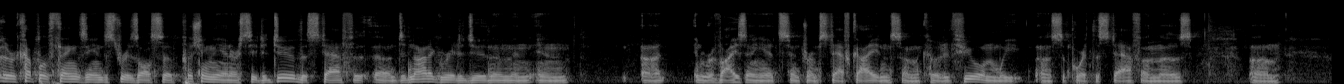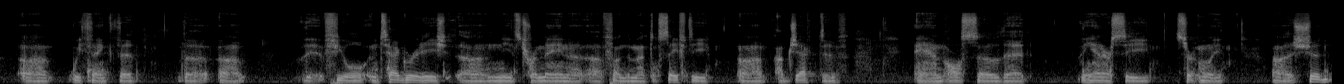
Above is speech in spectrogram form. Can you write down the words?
there are a couple of things the industry is also pushing the NRC to do. The staff uh, did not agree to do them in, in, uh, in revising its interim staff guidance on the coated fuel, and we uh, support the staff on those. Um, uh, We think that the, uh, the fuel integrity uh, needs to remain a, a fundamental safety uh, objective, and also that the NRC certainly uh, should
